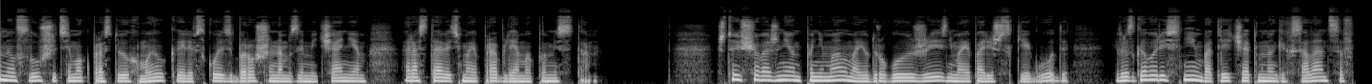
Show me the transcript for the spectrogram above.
умел слушать и мог простой ухмылкой или вскользь брошенным замечанием расставить мои проблемы по местам. Что еще важнее, он понимал мою другую жизнь, мои парижские годы, и в разговоре с ним, в отличие от многих саланцев,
